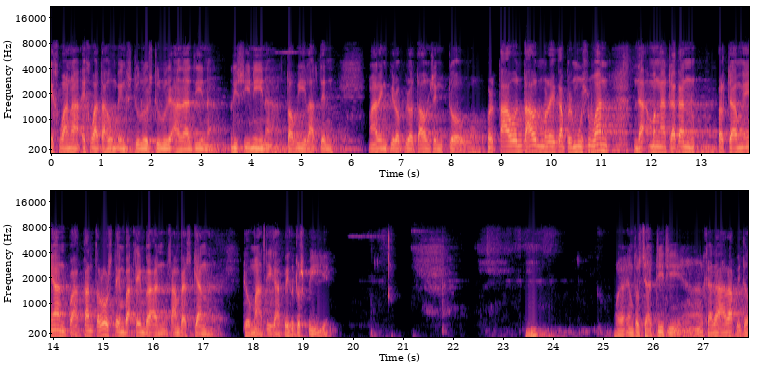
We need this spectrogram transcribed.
ikhwana ikhwatahum ing sedulur-sedulure alladzina lisinina tawilatin maring pira-pira tahun sing dawa. Bertahun-tahun mereka bermusuhan ndak mengadakan perdamaian bahkan terus tembak-tembakan sampai sekian. Do mati kabeh terus piye? Hmm? yang terjadi di negara Arab itu.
